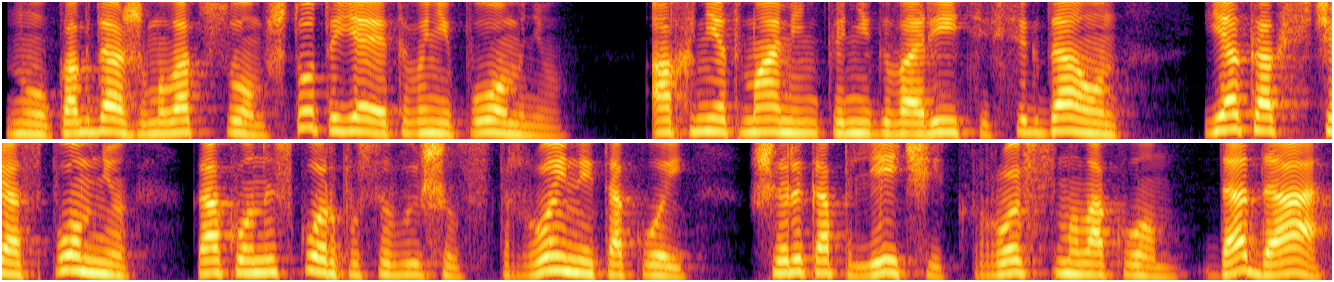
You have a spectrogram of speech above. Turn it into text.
«Ну, когда же молодцом? Что-то я этого не помню». «Ах, нет, маменька, не говорите, всегда он...» Я как сейчас помню, как он из корпуса вышел, стройный такой, широкоплечий, кровь с молоком. Да-да,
